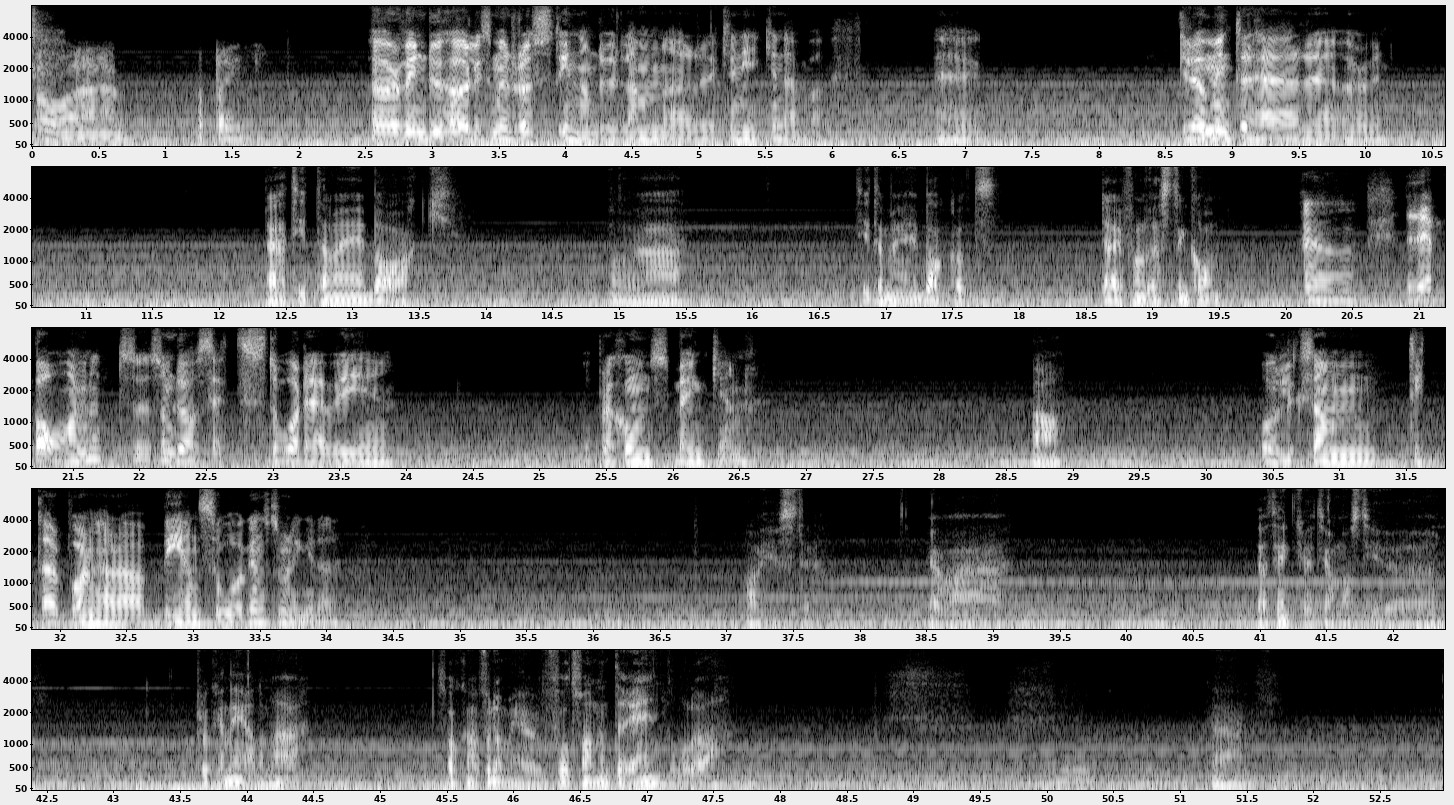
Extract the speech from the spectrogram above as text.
och uh, hoppar in. Irvin, du hör liksom en röst innan du lämnar kliniken där bara. Eh, Glöm inte det här, eh, Irvin. Jag tittar mig bak. Och uh, tittar mig bakåt. Därifrån rösten kom. Uh, det där barnet som du har sett står där vid operationsbänken Ja. Och liksom tittar på den här bensågen som ligger där. Ja, just det. Jag, uh, jag tänker att jag måste ju uh, plocka ner de här sakerna för de är ju fortfarande inte rengjorda. Ja.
